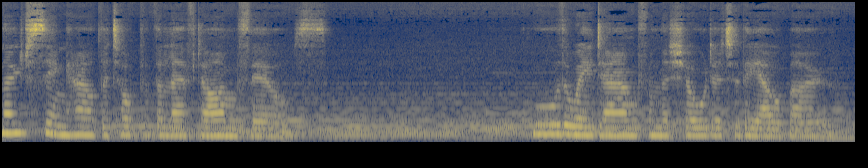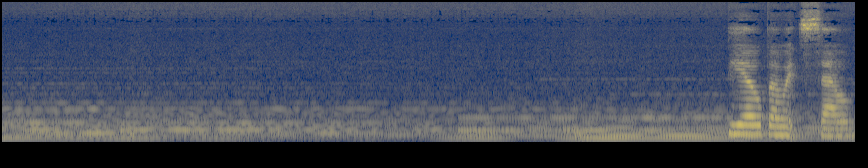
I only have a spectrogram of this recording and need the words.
Noticing how the top of the left arm feels, all the way down from the shoulder to the elbow. The elbow itself.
